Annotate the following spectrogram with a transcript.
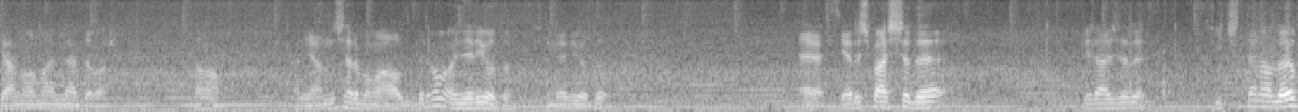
ya normaller de var. Tamam. Hani yanlış arabamı aldı dedim ama öneriyordu. Öneriyordu. Evet yarış başladı. Virajları içten alıp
